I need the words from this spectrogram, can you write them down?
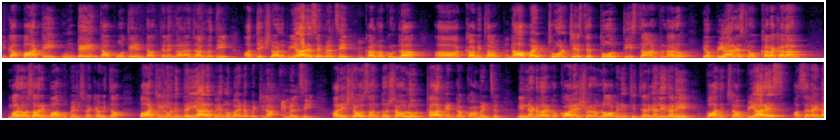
ఇక పార్టీ ఉంటే ఎంత పోతే ఎంత? తెలంగాణ జాగృతి అధ్యక్షురాలు బీఆర్ఎస్ ఎమ్మెల్సీ కల్వకుంట్ల కవిత. నాపై ట్రోల్ చేస్తే తోల్ తీస్తా అంటున్నారు. ఇక బీఆర్ఎస్లో కలకలం మరోసారి బాంబు పేల్చిన కవిత. పార్టీలోని దయ్యాల పేర్లు బయటపెట్టిన ఎమ్మెల్సీ. హరీష్ రావు సంతోష్ రావులు టార్గెట్గా కామెంట్స్. నిన్నటి వరకు కాళేశ్వరంలో అవినీతి జరగలేదని వాదించిన బీఆర్ఎస్ అసలైన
